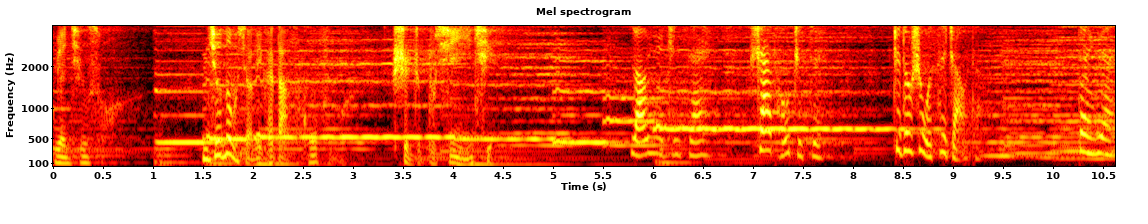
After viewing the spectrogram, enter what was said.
袁青锁，你就那么想离开大司空府吗？甚至不惜一切？牢狱之灾，杀头之罪，这都是我自找的。但愿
